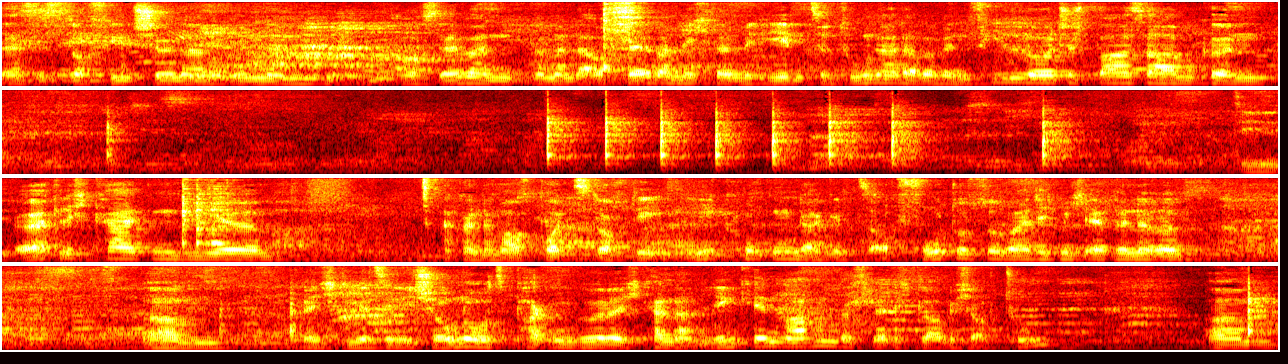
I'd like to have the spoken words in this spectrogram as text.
Es ist doch viel schöner, wenn man, auch selber, wenn man da auch selber nicht dann mit jedem zu tun hat, aber wenn viele Leute Spaß haben können. Die Örtlichkeiten hier, da könnt ihr mal auf potstock.de gucken, da gibt es auch Fotos, soweit ich mich erinnere. Ähm, wenn ich die jetzt in die Shownotes packen würde, ich kann da einen Link hinmachen, das werde ich glaube ich auch tun. Ähm,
